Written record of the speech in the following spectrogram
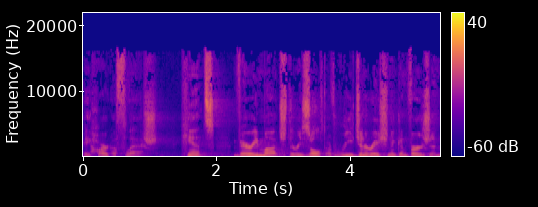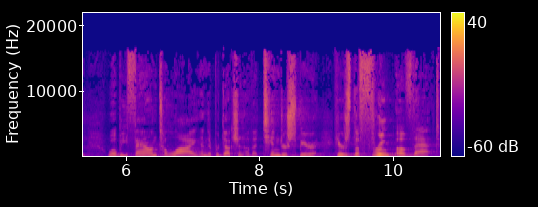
a heart of flesh. Hence, very much the result of regeneration and conversion will be found to lie in the production of a tender spirit. Here's the fruit of that.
